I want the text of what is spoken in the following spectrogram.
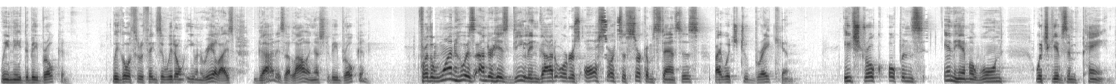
We need to be broken. We go through things that we don't even realize. God is allowing us to be broken. For the one who is under his dealing, God orders all sorts of circumstances by which to break him. Each stroke opens in him a wound which gives him pain.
